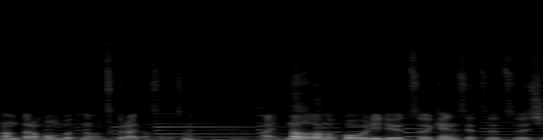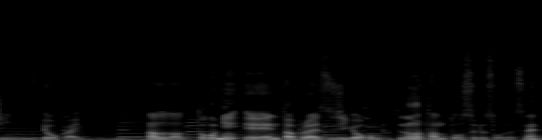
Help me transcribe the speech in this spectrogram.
なんたら本部っていうのが作られたそうですね。はい、などなど小売流通建設通信業界などなどところに、えー、エンタープライズ事業本部っていうのが担当するそうですね。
